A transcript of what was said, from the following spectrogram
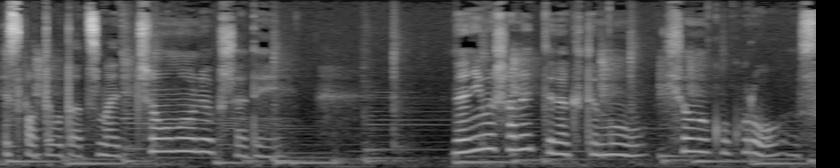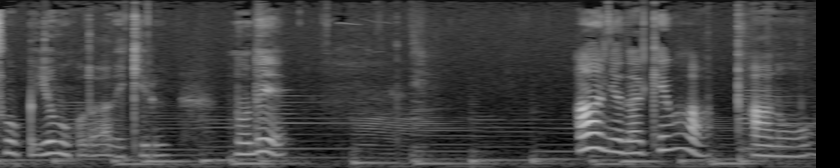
エスパーってことはつまり超能力者で何も喋ってなくても人の心をすごく読むことができるのでアーニャだけはあの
